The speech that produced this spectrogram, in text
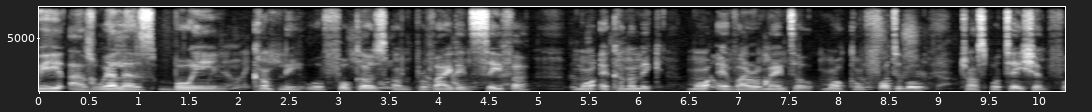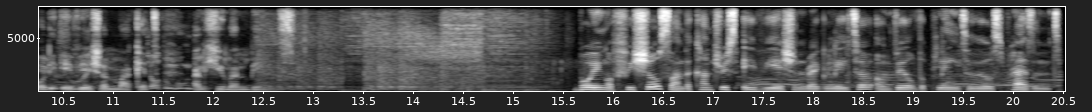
We, as well as Boeing Company, will focus on providing safer, more economic, more environmental, more comfortable transportation for the aviation market and human beings. Boeing officials and the country's aviation regulator unveiled the plane to those present.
